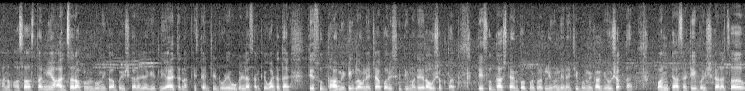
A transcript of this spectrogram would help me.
आणि असं असताना आज जर आपण भूमिका बहिष्काराची घेतली आहे तर नक्कीच त्यांचे डोळे उघडल्यासारखे वाटत आहे. ते सुद्धा मीटिंग लावण्याच्या परिस्थितीमध्ये राहू शकतात. ते सुद्धा स्टॅम्प पेपरवर लिहून देण्याची भूमिका घेऊ शकतात. पण त्यासाठी बहिष्काराचं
